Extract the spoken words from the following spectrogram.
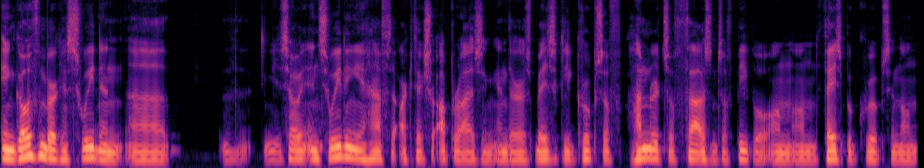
in Gothenburg in Sweden, uh, so in Sweden you have the architecture uprising, and there's basically groups of hundreds of thousands of people on on Facebook groups and on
